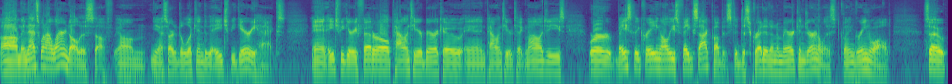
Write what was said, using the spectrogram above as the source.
Um, and that's when I learned all this stuff. Um, you know, I started to look into the HB Gary hacks. And HB Gary Federal, Palantir Berico, and Palantir Technologies were basically creating all these fake sock puppets to discredit an American journalist, Glenn Greenwald. So,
